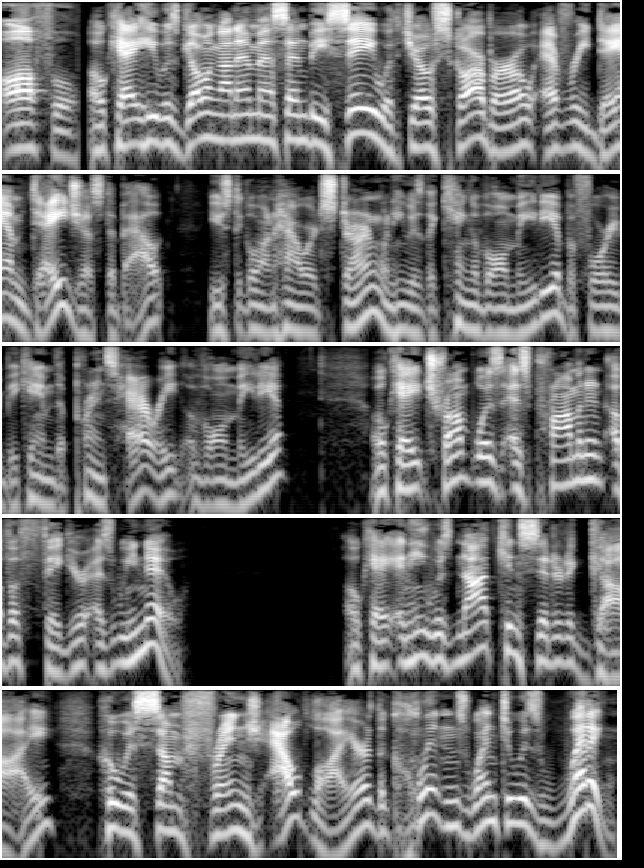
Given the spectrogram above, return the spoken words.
awful. Okay, he was going on MSNBC with Joe Scarborough every damn day, just about. Used to go on Howard Stern when he was the king of all media before he became the Prince Harry of all media. Okay, Trump was as prominent of a figure as we knew. Okay, and he was not considered a guy who was some fringe outlier. The Clintons went to his wedding.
